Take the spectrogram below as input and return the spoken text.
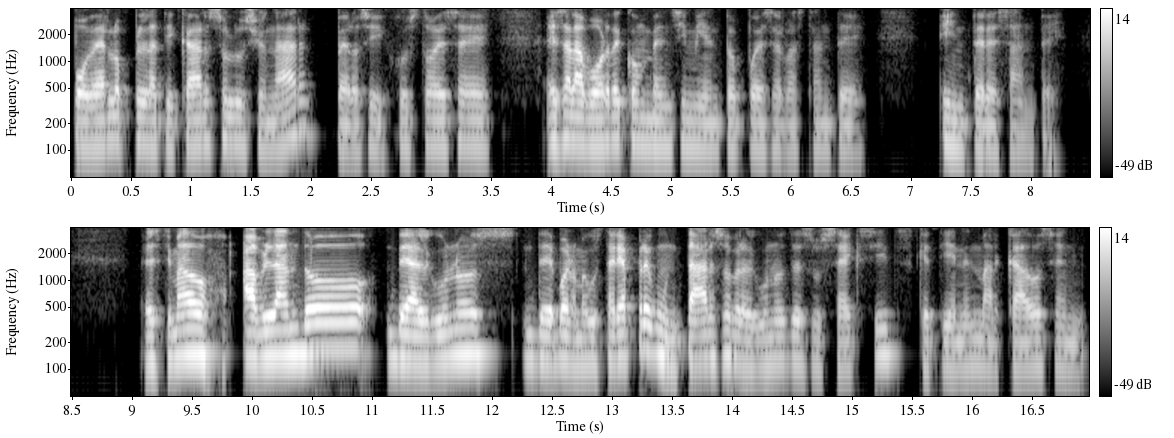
poderlo platicar, solucionar, pero sí, justo ese, esa labor de convencimiento puede ser bastante interesante. Estimado, hablando de algunos de, bueno, me gustaría preguntar sobre algunos de sus exits que tienen marcados en,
